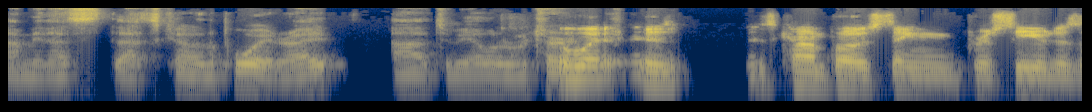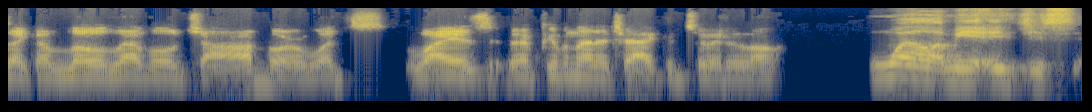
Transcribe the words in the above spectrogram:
I mean that's that's kind of the point right? Uh, to be able to return. What is is composting perceived as like a low level job, or what's why is are people not attracted to it at all? well i mean it's just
